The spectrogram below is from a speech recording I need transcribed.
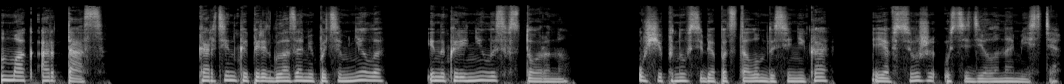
Мак Артас». Картинка перед глазами потемнела и накоренилась в сторону. Ущипнув себя под столом до синяка, я все же усидела на месте.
